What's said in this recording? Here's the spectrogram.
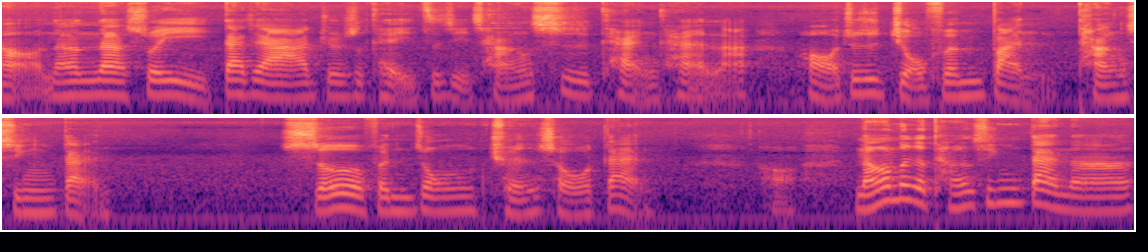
啊那那所以大家就是可以自己尝试看看啦。好，就是九分半溏心蛋，十二分钟全熟蛋。好，然后那个溏心蛋啊，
